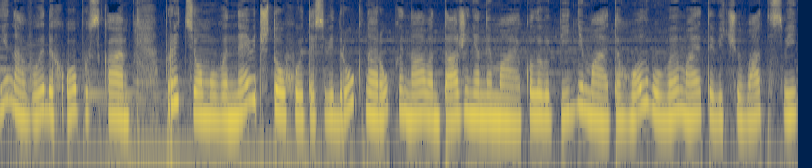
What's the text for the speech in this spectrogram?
І на видих опускаємо. При цьому ви не відштовхуєтесь від рук на руки, навантаження немає. Коли ви піднімаєте голову, ви маєте відчувати свій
